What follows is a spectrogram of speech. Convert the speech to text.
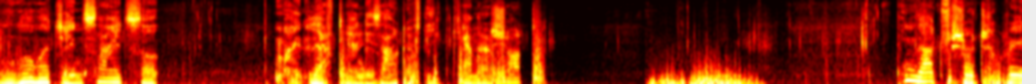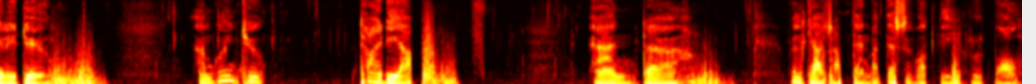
move over, change sides so my left hand is out of the camera shot. I think that should really do. I'm going to tidy up and uh, we'll catch up then but this is what the root ball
